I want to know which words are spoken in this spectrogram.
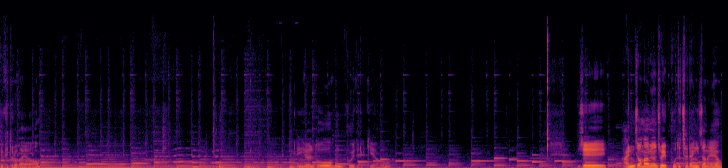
이렇게 들어가요. 1열도 한번 보여드릴게요. 이제 안전하면 저희 포드 차량이잖아요.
